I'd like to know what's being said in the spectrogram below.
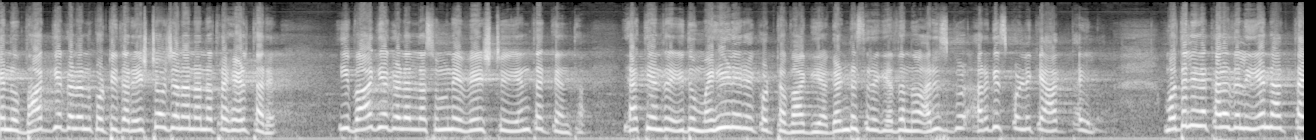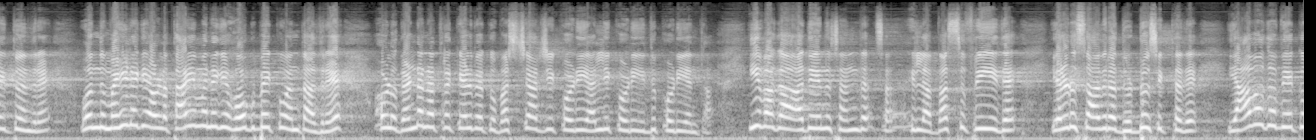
ಏನು ಭಾಗ್ಯಗಳನ್ನು ಕೊಟ್ಟಿದ್ದಾರೆ. ಎಷ್ಟೋ ಜನ ನನ್ನ ಹತ್ರ ಹೇಳ್ತಾರೆ, ಈ ಭಾಗ್ಯಗಳೆಲ್ಲ ಸುಮ್ಮನೆ ವೇಸ್ಟ್ ಎಂತಕ್ಕೆ ಅಂತ? ಯಾಕೆಂದರೆ ಇದು ಮಹಿಳೆಯರಿಗೆ ಕೊಟ್ಟ ಭಾಗ್ಯ. ಗಂಡಸರಿಗೆ ಅದನ್ನು ಅರಿಸ್ಕೊ ಅರಗಿಸ್ಕೊಳ್ಳಿಕ್ಕೆ ಆಗ್ತಾ ಇಲ್ಲ. ಮೊದಲಿನ ಕಾಲದಲ್ಲಿ ಏನಾಗ್ತಾ ಇತ್ತು ಅಂದರೆ ಒಂದು ಮಹಿಳೆಗೆ ಅವಳ ತಾಯಿ ಮನೆಗೆ ಹೋಗಬೇಕು ಅಂತಾದರೆ ಅವಳು ಗಂಡನ ಹತ್ರ ಕೇಳಬೇಕು, ಬಸ್ ಚಾರ್ಜಿ ಕೊಡಿ, ಅಲ್ಲಿ ಕೊಡಿ, ಇದು ಕೊಡಿ ಅಂತ. ಇವಾಗ ಅದೇನು ಸಂದ ಇಲ್ಲ, ಬಸ್ ಫ್ರೀ ಇದೆ, ಎರಡು ಸಾವಿರ ದುಡ್ಡು ಸಿಗ್ತದೆ. ಯಾವಾಗ ಬೇಕು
